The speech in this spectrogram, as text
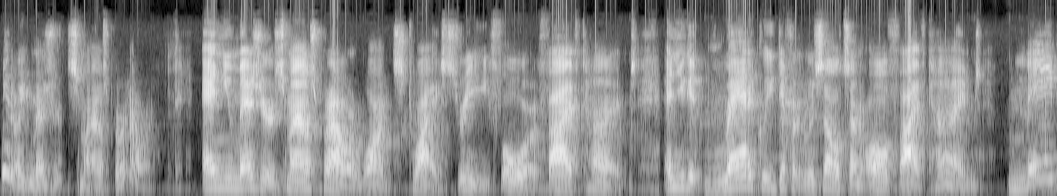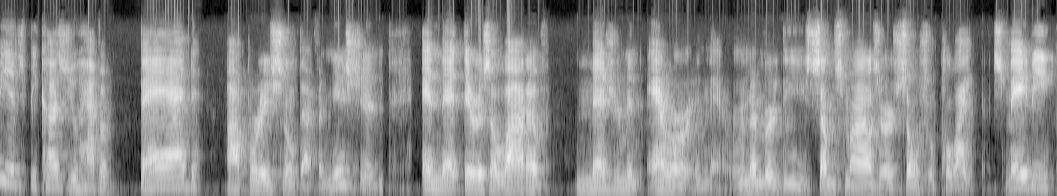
you know, you measure smiles per hour, and you measure smiles per hour once, twice, three, four, five times, and you get radically different results on all five times, maybe it's because you have a bad operational definition and that there is a lot of measurement error in there. Remember the some smiles are social politeness. Maybe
